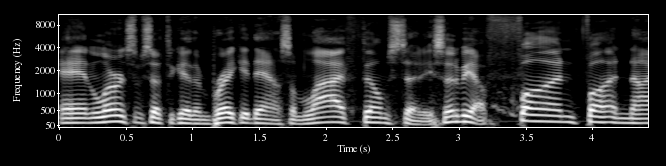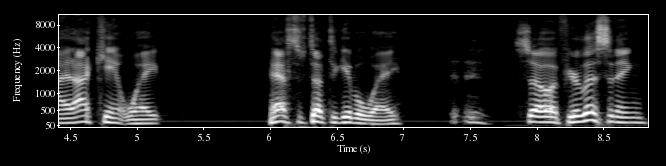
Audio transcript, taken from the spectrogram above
and learn some stuff together and break it down. Some live film study. So it'll be a fun, fun night. I can't wait. Have some stuff to give away. So if you're listening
